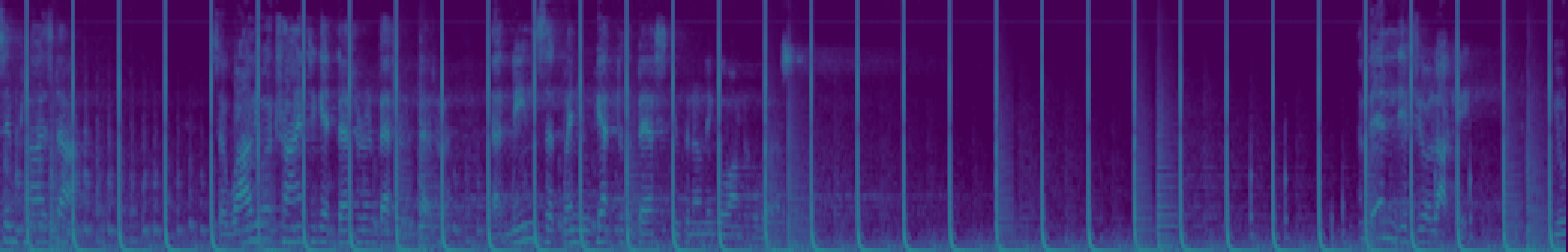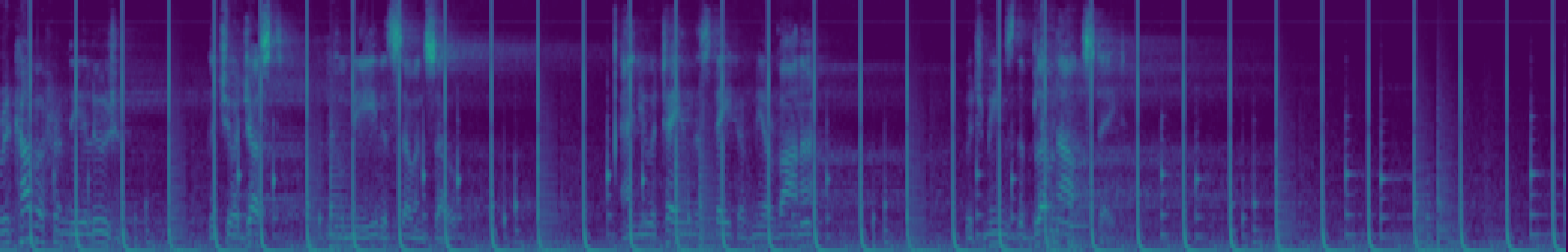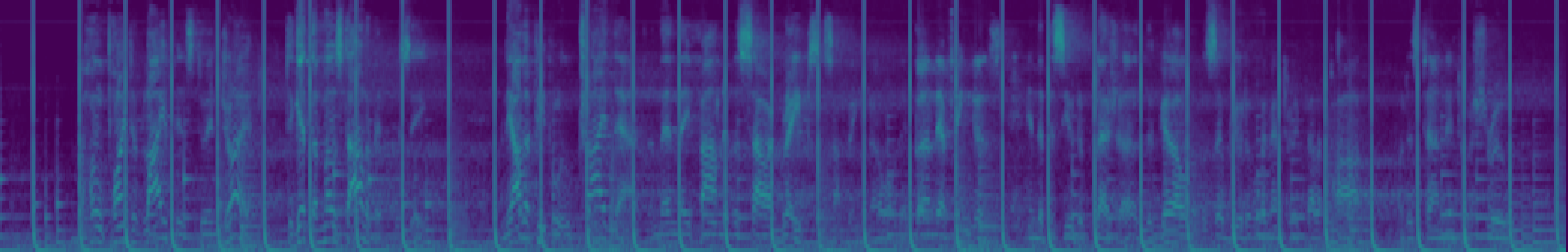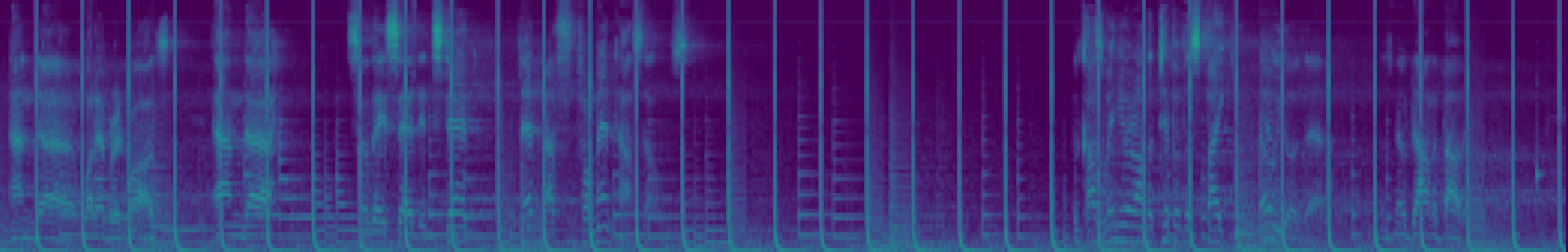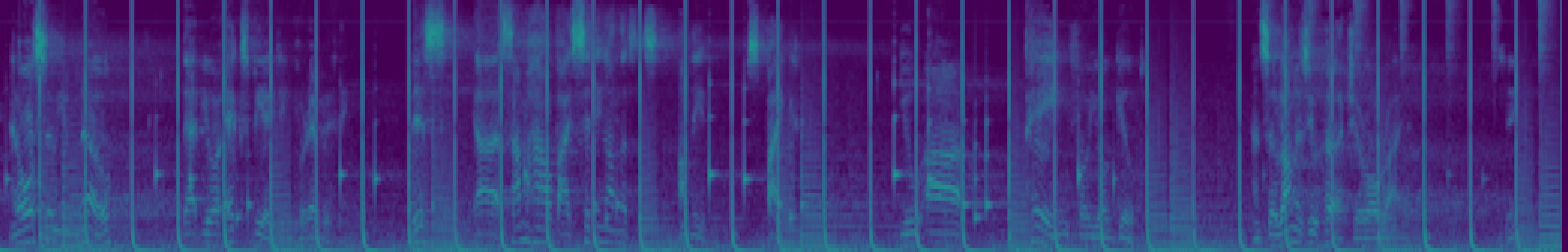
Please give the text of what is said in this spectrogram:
less implies down. So while you are trying to get better and better and better, that means that when you get to the best, you can only go on to the worst. And then, if you're lucky, you recover from the illusion that you're just little me, the so and so, and you attain the state of nirvana, which means the blown out state. Point of life is to enjoy it, to get the most out of it, you see. And the other people who tried that and then they found it was sour grapes or something, you know, or they burned their fingers in the pursuit of pleasure. The girl that was so beautiful eventually fell apart or just turned into a shrew and uh, whatever it was. And uh, so they said, instead, let us torment ourselves. Because when you're on the tip of a spike, you know you're there. There's no doubt about it. And also, you know that you're expiating for everything. This, uh, somehow, by sitting on the, on the spike, you are paying for your guilt. And so long as you hurt, you're all right. See?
